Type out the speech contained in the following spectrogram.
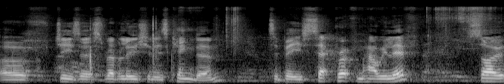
of Jesus' revolution, His kingdom, to be separate from how we live. So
